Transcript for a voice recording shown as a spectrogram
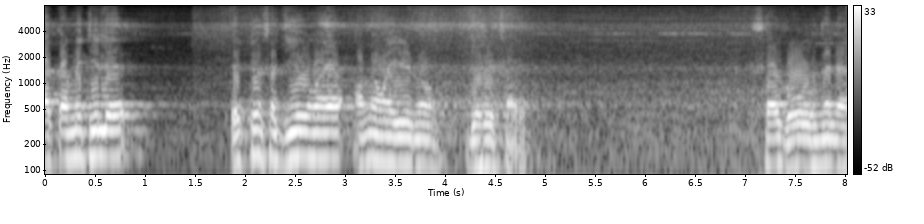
ആ കമ്മിറ്റിയിൽ ഏറ്റവും സജീവമായ അംഗമായിരുന്നു Jori Saha sir Govindan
